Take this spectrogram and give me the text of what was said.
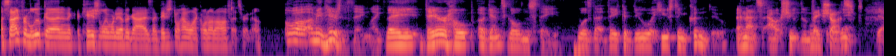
aside from Luka and occasionally one of the other guys, like they just don't have a lot going on offense right now. Well, I mean, here's the thing: like they, their hope against Golden State was that they could do what Houston couldn't do, and that's outshoot them, make shots. Games. Yeah.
